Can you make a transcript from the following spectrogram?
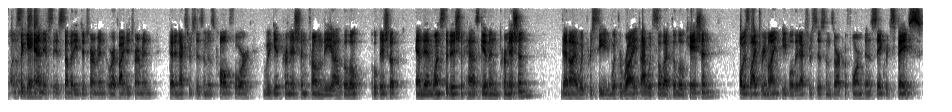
Once again, if, if somebody determined, or if I determine that an exorcism is called for, we would get permission from the, uh, the local bishop. And then once the bishop has given permission, then I would proceed with the rite. I would select the location. I always like to remind people that exorcisms are performed in a sacred space.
